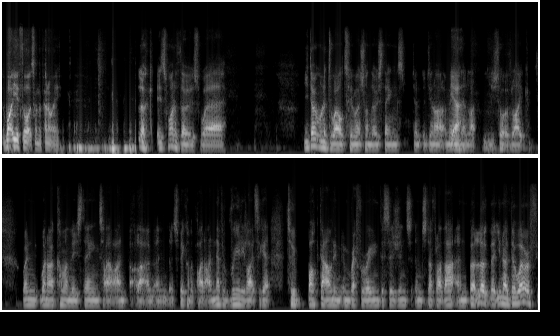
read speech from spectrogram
what are your thoughts on the penalty? Look, it's one of those where you don't want to dwell too much on those things. Do, do you know what I mean? Yeah. And like you sort of like when when I come on these things, I, I, I and, and, speak on the pod, I never really like to get too bogged down in, in refereeing decisions and stuff like that. And but look, that you know there were a, f-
